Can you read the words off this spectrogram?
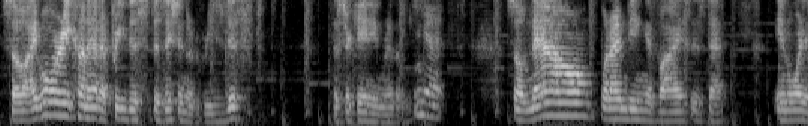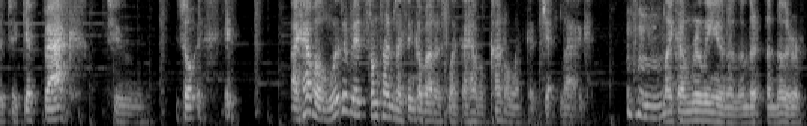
So I've already kind of had a predisposition to resist the circadian rhythms. Yes. So now what I'm being advised is that in order to get back to so it, I have a little bit sometimes I think about it as like I have a kind of like a jet lag. hmm Like I'm really in another another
